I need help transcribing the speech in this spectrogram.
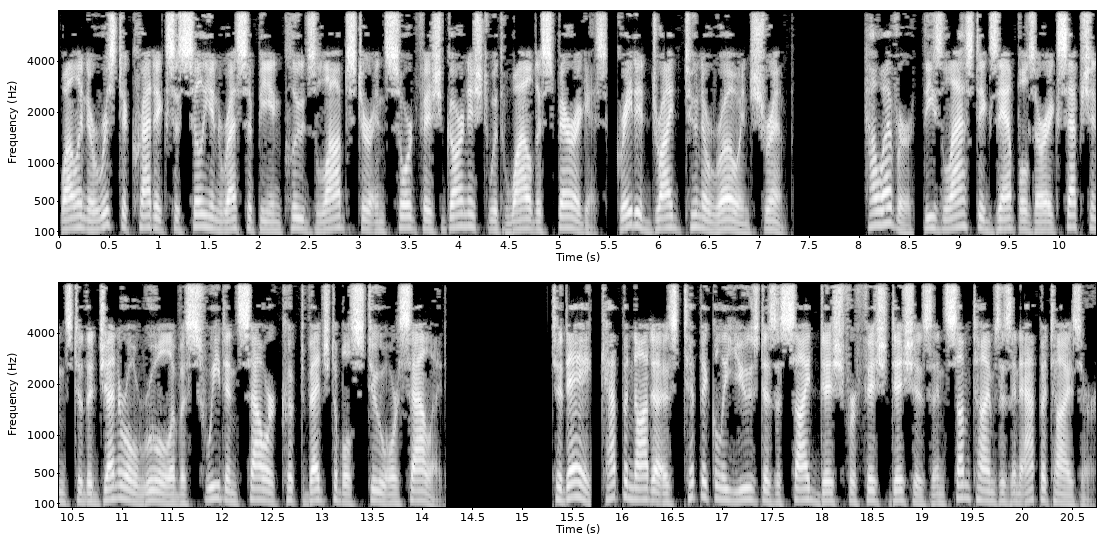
while an aristocratic Sicilian recipe includes lobster and swordfish garnished with wild asparagus, grated dried tuna roe and shrimp. However, these last examples are exceptions to the general rule of a sweet and sour cooked vegetable stew or salad. Today, caponata is typically used as a side dish for fish dishes and sometimes as an appetizer,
